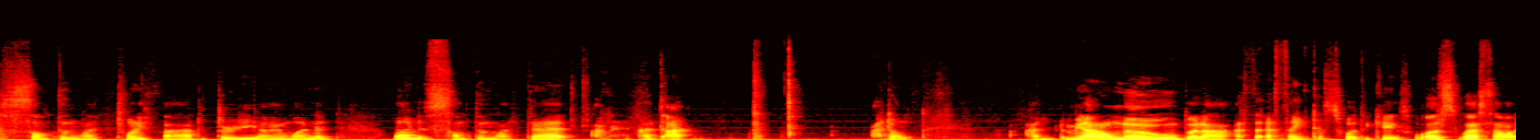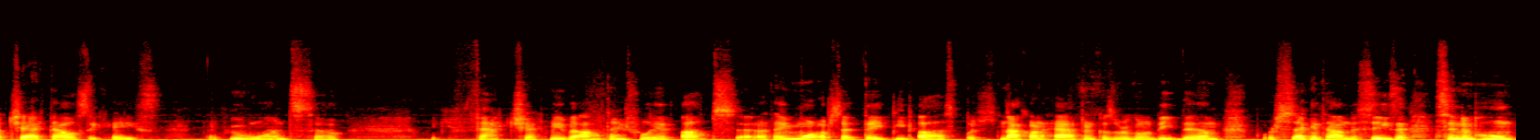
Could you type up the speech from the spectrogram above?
something like 25 to three. I mean, wasn't it wasn't it something like that? I mean, I, I, I don't. I, I mean, I don't know, but I I, th- I think that's what the case was. Last time I checked, that was the case. I think we won, so fact check me, but I don't think it's really an upset. I think more upset they beat us, but it's not going to happen because we're going to beat them for a second time this season, send them home,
